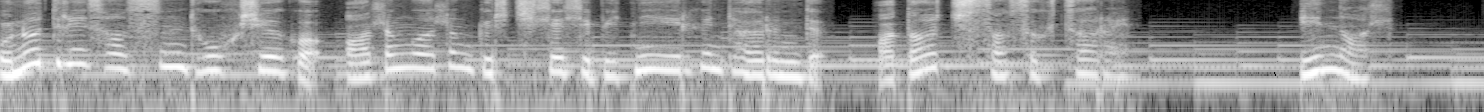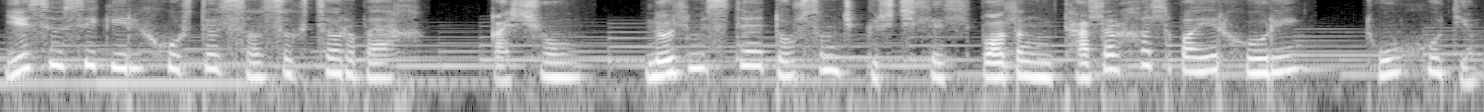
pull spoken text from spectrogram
Өнөөдрийн сонссон түүх шиг олон олон гэрчлэл бидний эргэн тойронд одоо ч сонсогдсоор байна. Энэ бол Есүсийг ирэх хүртэл сонсогцоор байх гашуун, нулимстай дурсамж гэрчлэл болон талархал баяр хөөрийн түүхүүд юм.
